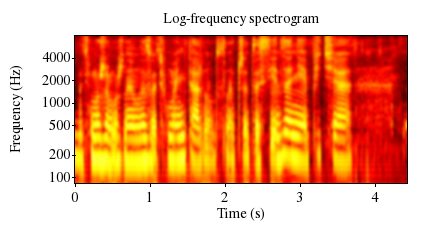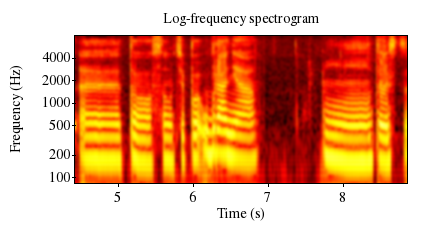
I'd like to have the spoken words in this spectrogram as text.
być może można ją nazwać humanitarną. To znaczy, to jest jedzenie, picie, e, to są ciepłe ubrania, mm, to jest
